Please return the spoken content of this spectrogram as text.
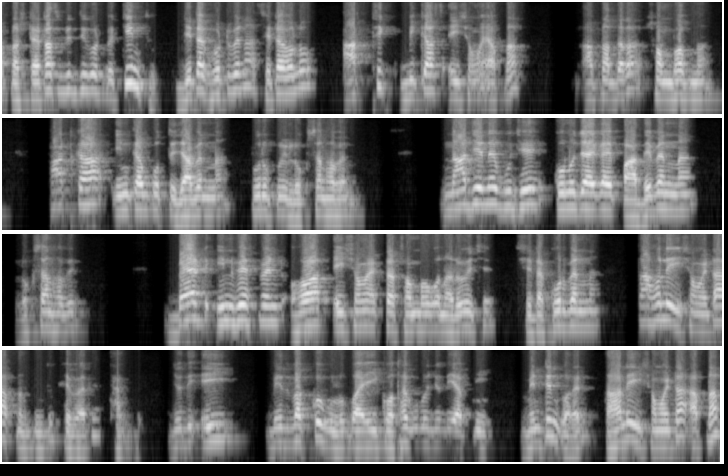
আপনার স্ট্যাটাস বৃদ্ধি ঘটবে। কিন্তু যেটা ঘটবে না, সেটা হলো আর্থিক বিকাশ এই সময় আপনার আপনার দ্বারা সম্ভব নয় ফাটকা ইনকাম করতে যাবেন না, পুরোপুরি লোকসান হবেন না। জেনে বুঝে কোনো জায়গায় পা দেবেন না, লোকসান হবে। ব্যাড ইনভেস্টমেন্ট হওয়ার এই সময় একটা সম্ভাবনা রয়েছে, সেটা করবেন না। তাহলে এই সময়টা আপনার কিন্তু ফেভারে থাকবে। যদি এই বেদবাক্যগুলো বা এই কথাগুলো যদি আপনি মেনটেন করেন, তাহলে এই সময়টা আপনার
